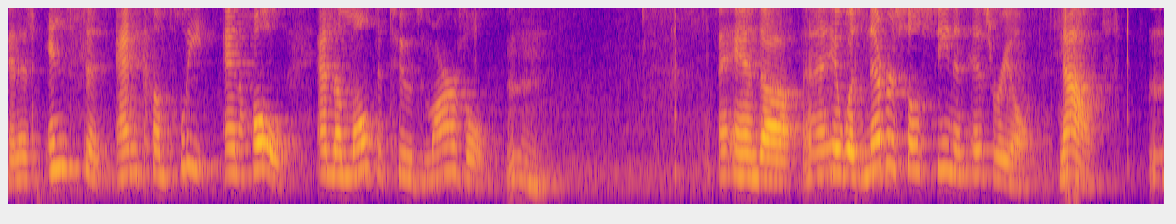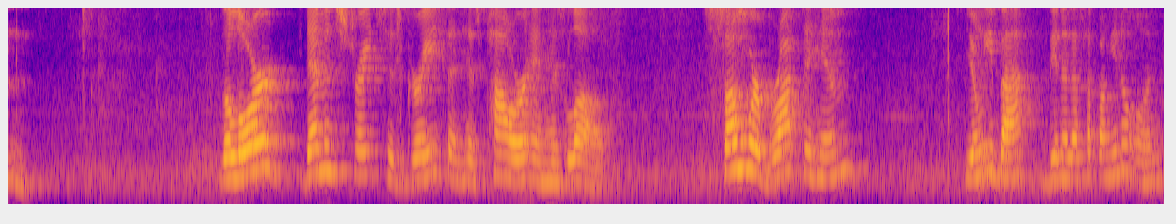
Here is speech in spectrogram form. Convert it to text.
And it's instant and complete and whole, and the multitudes marvel. and uh, it was never so seen in Israel. Now, the Lord demonstrates His grace and His power and His love. Some were brought to Him, yung iba, dinala sa Panginoon.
